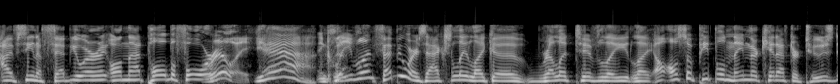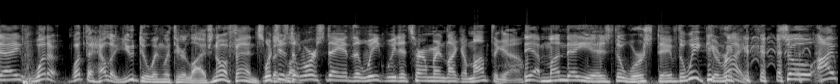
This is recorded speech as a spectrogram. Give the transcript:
I've seen a February on that poll before. really? Yeah. In Cleveland? February is actually like a relatively like also people name their kid after Tuesday. What a, what the hell are you doing with your lives? No offense. Which is like- the worst day of the week we determined like a month ago. Yeah, Monday is the worst day of the week. You're right. so I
